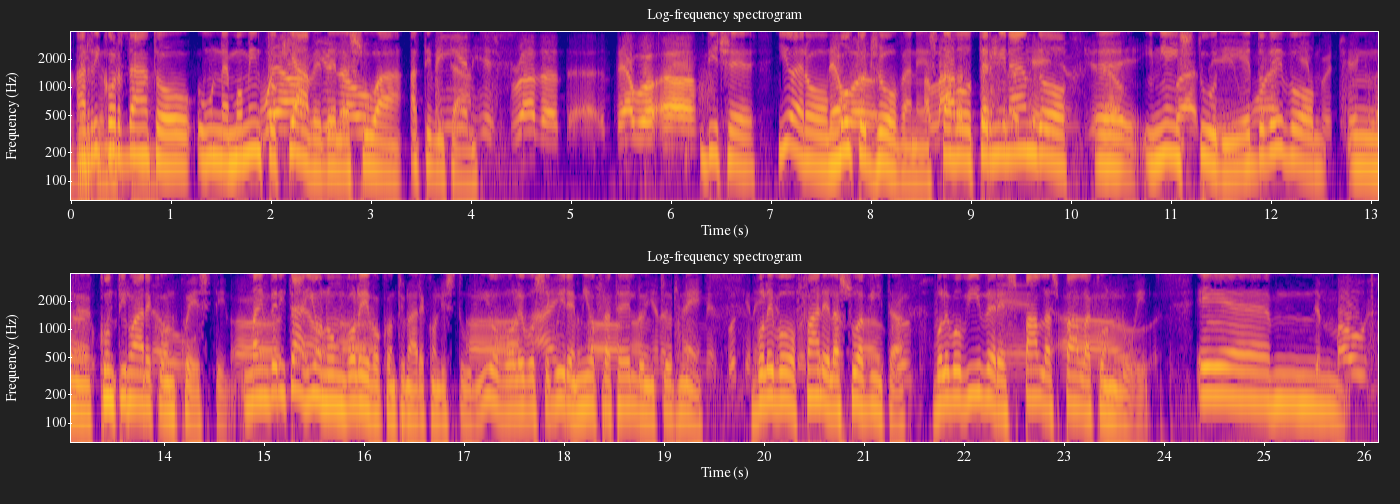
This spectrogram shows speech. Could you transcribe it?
ha ricordato un momento chiave della sua attività. Dice, io ero molto giovane, stavo terminando eh, i miei studi e dovevo particular mm, continuare con questi. uh, Ma in verità io non uh, volevo continuare con gli studi, io volevo seguire mio fratello in tournée, volevo fare la sua vita, volevo vivere spalla a spalla con lui. E most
